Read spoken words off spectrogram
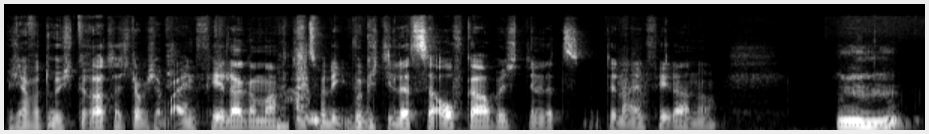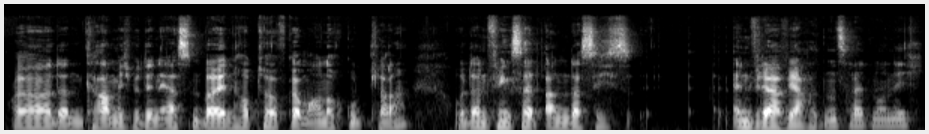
Bin ich einfach durchgerattert. Ich glaube, ich habe einen Fehler gemacht. Und zwar die, wirklich die letzte Aufgabe, ich den letzten, den einen Fehler, ne? Mhm. Äh, dann kam ich mit den ersten beiden Hauptaufgaben auch noch gut klar. Und dann fing es halt an, dass ich es. Entweder wir hatten es halt noch nicht,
